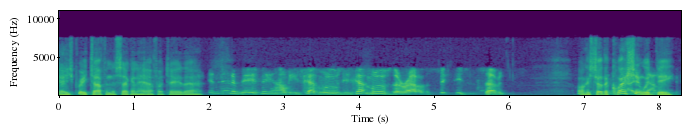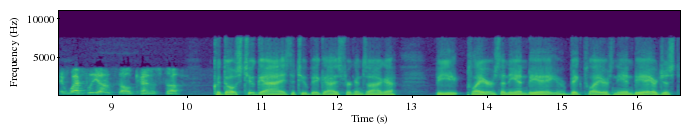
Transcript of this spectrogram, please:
Yeah, he's pretty tough in the second half. I'll tell you that. Isn't it amazing how he's got moves? He's got moves that are out of the 60s and 70s. Okay, so the question would be: Wesley Unseld kind of stuff. Could those two guys, the two big guys for Gonzaga, be players in the NBA or big players in the NBA, or just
